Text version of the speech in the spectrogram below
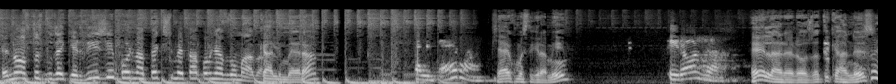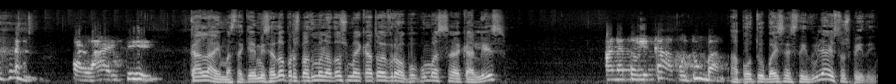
Ενώ αυτός που δεν κερδίζει μπορεί να παίξει μετά από μια εβδομάδα. Καλημέρα. Καλημέρα. Ποια έχουμε στη γραμμή; Τη Ρόζα. Έλα ρε Ρόζα, τι κάνεις; Καλά, εσύ; Καλά είμαστε και εμείς εδώ προσπαθούμε να δώσουμε 100 ευρώ. Από πού μας ε, καλείς; Ανατολικά, από Τούμπα. Από Τούμπα είσαι στη δουλειά ή στο σπίτι;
